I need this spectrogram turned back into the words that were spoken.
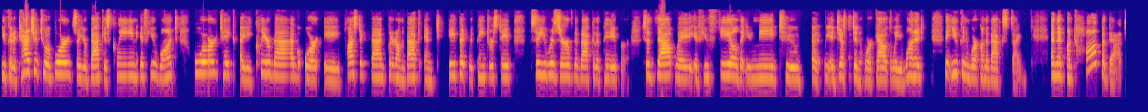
You could attach it to a board so your back is clean if you want, or take a clear bag or a plastic bag, put it on the back and tape it with painter's tape so you reserve the back of the paper. So that way, if you feel that you need to, uh, it just didn't work out the way you wanted, that you can work on the back side. And then on top of that,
